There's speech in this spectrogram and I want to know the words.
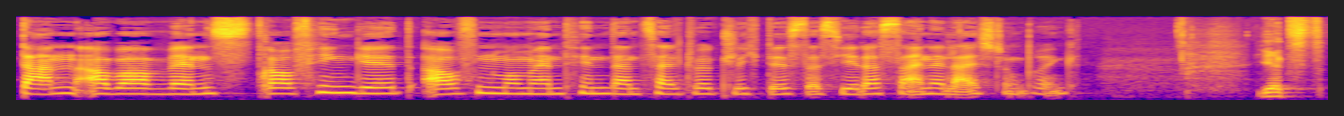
dann aber, wenn es drauf hingeht, auf einen Moment hin, dann zählt wirklich das, dass jeder seine Leistung bringt. Jetzt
